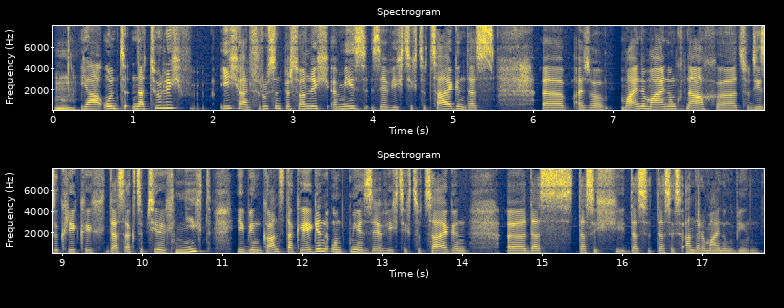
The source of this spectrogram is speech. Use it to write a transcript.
Mhm. Ja, und natürlich, ich als Russin persönlich, äh, mir ist sehr wichtig zu zeigen, dass, äh, also meiner Meinung nach äh, zu diesem Krieg, ich, das akzeptiere ich nicht. Ich bin ganz dagegen und mir ist sehr wichtig zu zeigen, äh, dass, dass, ich, dass, dass ich anderer Meinung bin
